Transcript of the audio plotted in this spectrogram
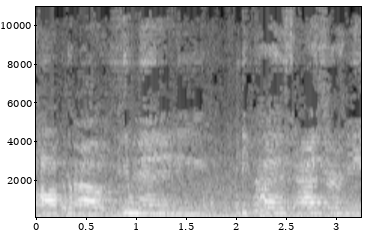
talk about humanity because as your neighbor,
